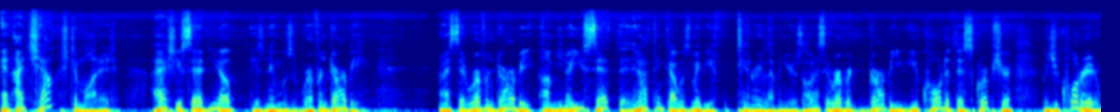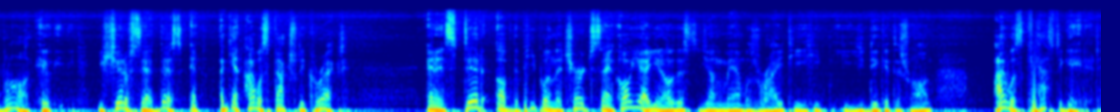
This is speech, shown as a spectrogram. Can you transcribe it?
And I challenged him on it. I actually said, you know, his name was Reverend Darby. And I said, Reverend Darby, um, you know, you said that, and I think I was maybe 10 or 11 years old. I said, Reverend Darby, you, you quoted this scripture, but you quoted it wrong. It, you should have said this. And again, I was factually correct. And instead of the people in the church saying, oh, yeah, you know, this young man was right, he, he, you did get this wrong, I was castigated.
